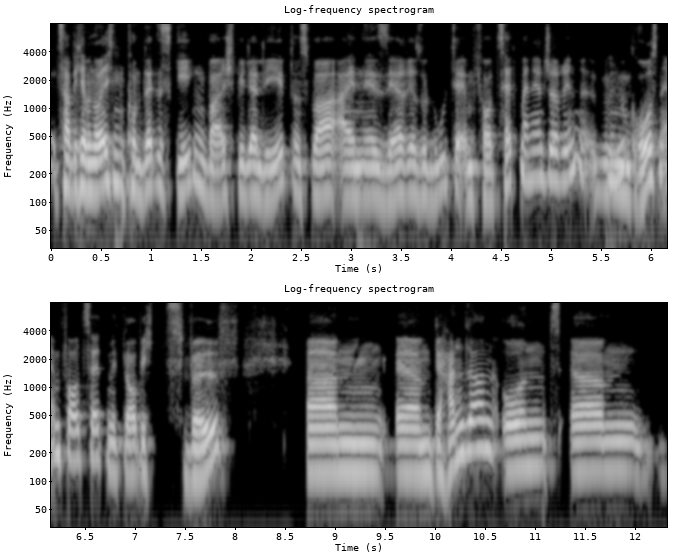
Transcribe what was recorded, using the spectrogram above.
Jetzt habe ich aber neulich ein komplettes Gegenbeispiel erlebt. Und es war eine sehr resolute MVZ-Managerin mhm. mit einem großen MVZ mit, glaube ich, zwölf ähm, ähm, Behandlern und ähm,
